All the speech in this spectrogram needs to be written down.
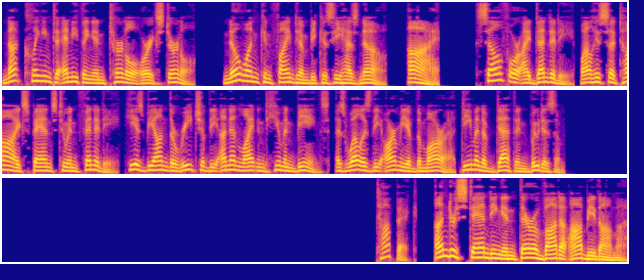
Not clinging to anything internal or external. No one can find him because he has no I self or identity, while his sattva expands to infinity, he is beyond the reach of the unenlightened human beings, as well as the army of the Mara demon of death in Buddhism. Understanding in Theravada Abhidhamma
